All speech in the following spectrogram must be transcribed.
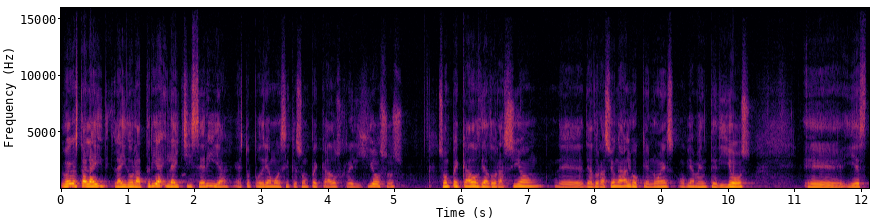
Luego está la, idolatría y la hechicería. Esto podríamos decir que son pecados religiosos, son pecados de adoración, de, adoración a algo que no es obviamente Dios. Eh, y es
